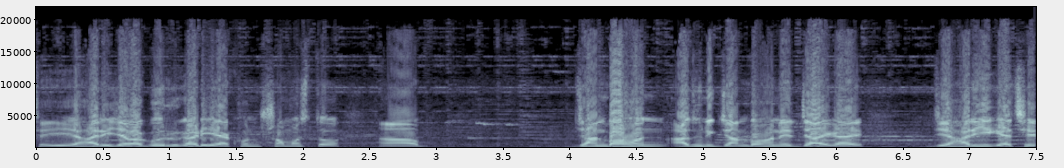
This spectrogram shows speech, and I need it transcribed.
সেই হারিয়ে যাওয়া গরুর গাড়ি এখন সমস্ত যানবাহন, আধুনিক যানবাহনের জায়গায় যে হারিয়ে গেছে,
